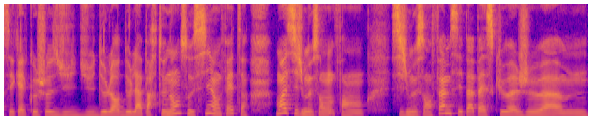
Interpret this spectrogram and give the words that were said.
c'est quelque chose du, de l'ordre de l'appartenance aussi en fait. Moi si je me sens, enfin si je me sens femme, c'est pas parce que je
